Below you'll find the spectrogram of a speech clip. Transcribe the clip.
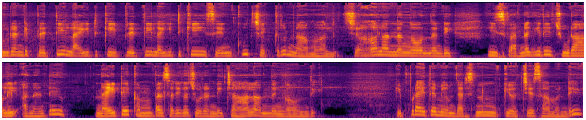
చూడండి ప్రతి లైట్కి ప్రతి లైట్కి శంకు చక్రం నామాలు. చాలా అందంగా ఉందండి. ఈ స్వర్ణగిరి చూడాలి అని అంటే నైటే కంపల్సరీగా చూడండి. చాలా అందంగా ఉంది. ఇప్పుడైతే మేము దర్శనంకి వచ్చేసామండి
